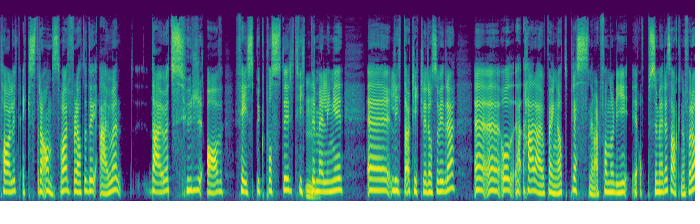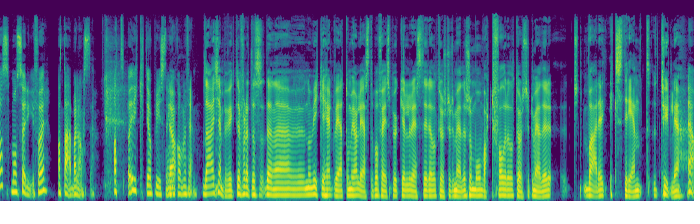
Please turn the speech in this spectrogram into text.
ta litt ekstra ansvar, for det er jo en det er jo et surr av Facebook-poster, Twitter-meldinger, eh, litt artikler osv. Eh, eh, og her er jo poenget at pressen, i hvert fall når de oppsummerer sakene for oss, må sørge for at det er balanse. At riktige opplysninger Ja. kommer frem. Det er kjempeviktig, for dette, denne, når vi ikke helt vet om vi har lest det på Facebook eller lest det i redaktørstyrte medier, så må i hvert fall redaktørstyrte medier være ekstremt tydelige. Ja.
